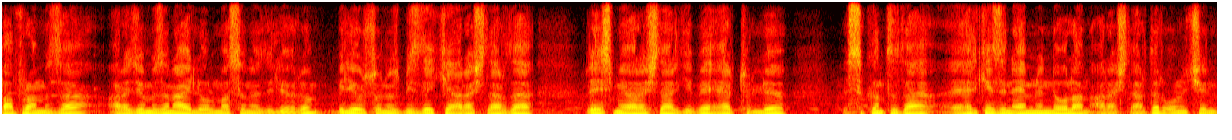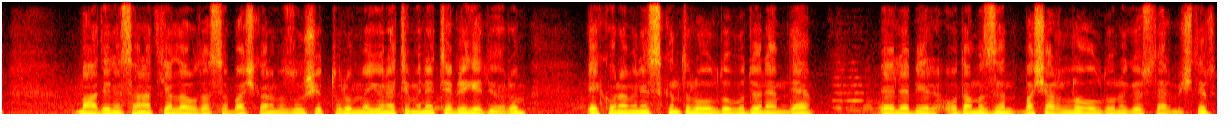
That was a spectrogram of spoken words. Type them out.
Bafra'mıza aracımızın hayırlı olmasını diliyorum. Biliyorsunuz bizdeki araçlarda resmi araçlar gibi her türlü sıkıntıda e, herkesin emrinde olan araçlardır. Onun için Madeni Sanatkarlar Odası Başkanımız Uşit Tulum ve yönetimini tebrik ediyorum. Ekonominin sıkıntılı olduğu bu dönemde böyle bir odamızın başarılı olduğunu göstermiştir.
